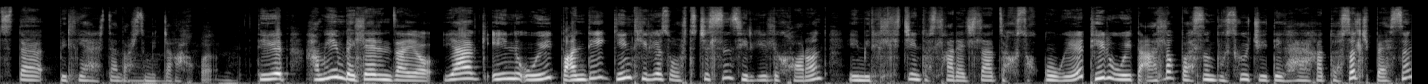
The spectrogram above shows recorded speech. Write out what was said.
цогцтой бэлгийн хайрцаанд орсон гэж байгаа байхгүй юу. Тэгээд хамгийн балерин заяо яг энэ үед банди гинт хэрэгээс уртчилсан сэргийлэх хороонд ийм эрхлэгчийн туслахаар ажиллаа зогсохгүйгээр тэр үед алга болсон бүсгүйчүүдийг хайхад тусалж байсан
